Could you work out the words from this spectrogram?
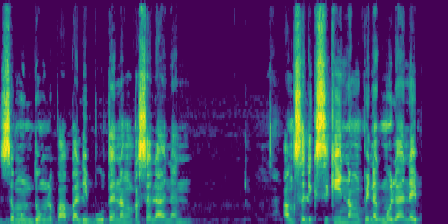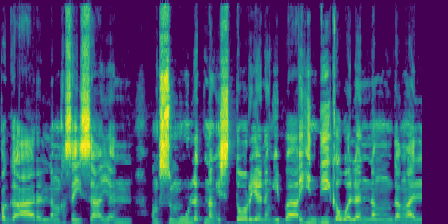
sa mundong napapalibutan ng kasalanan. Ang saliksikin ng pinagmulan ay pag-aaral ng kasaysayan. Ang sumulat ng istorya ng iba ay hindi kawalan ng dangal.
